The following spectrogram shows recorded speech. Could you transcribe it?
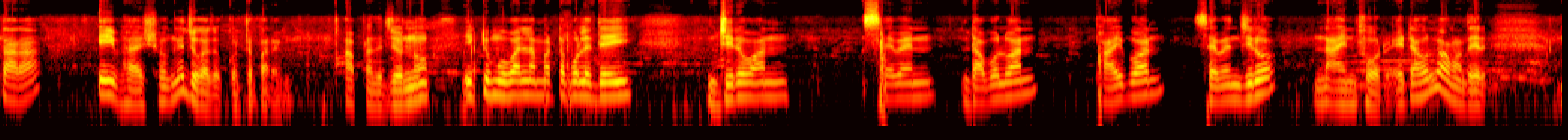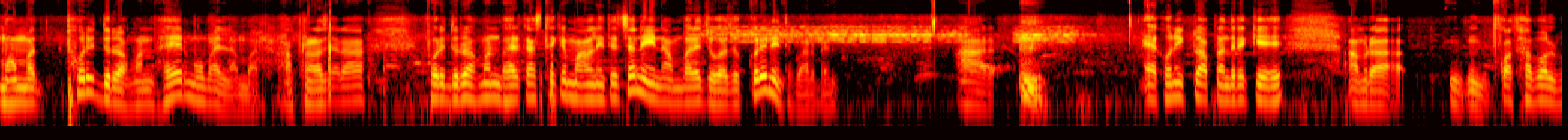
তারা এই ভাইয়ের সঙ্গে যোগাযোগ করতে পারেন। আপনাদের জন্য একটু মোবাইল নাম্বারটা বলে দেই, zero one seven double one five one seven zero nine four. এটা হলো আমাদের মোহাম্মদ ফরিদুর রহমান ভাইয়ের মোবাইল নাম্বার। আপনারা যারা ফরিদুর রহমান ভাইয়ের কাছ থেকে মাল নিতে চান, এই নাম্বারে যোগাযোগ করে নিতে পারবেন। আর এখন একটু আপনাদেরকে আমরা কথা বলব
